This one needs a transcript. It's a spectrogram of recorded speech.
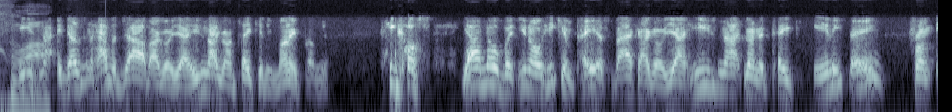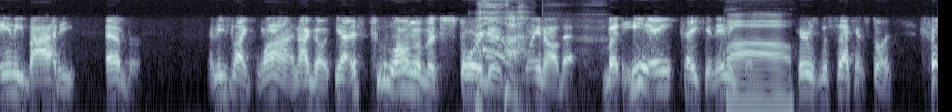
he's Wow. not. He doesn't have a job." I go, "Yeah, he's not going to take any money from you." He goes, "Yeah, I know, but you know he can pay us back." I go, "Yeah, he's not going to take anything from anybody ever." And he's like, "Why?" And I go, "Yeah, it's too long of a story to explain all that, but he ain't taking anything." Wow. Here's the second story. So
